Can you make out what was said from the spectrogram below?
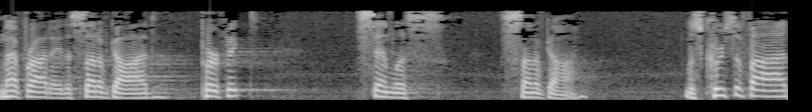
That Friday, the Son of God, perfect, sinless Son of God, was crucified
